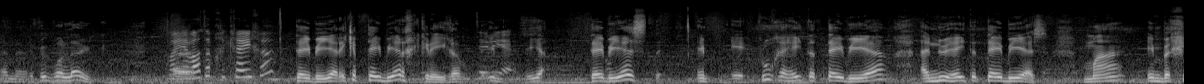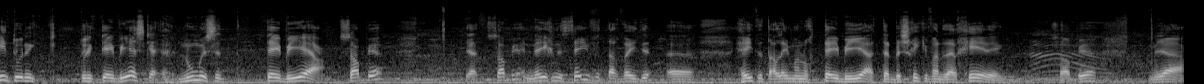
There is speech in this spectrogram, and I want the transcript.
dat vind ik wel leuk. Waar je wat hebt gekregen? TBR. Ik heb TBR gekregen. In- ja, TBS. In, in- vroeger heette het TBR en nu heet het TBS. Maar in het begin toen ik, toen ik TBS kreeg, noemen ze het TBR. Snap je? Ja, snap je? In 79 weet je, eh, heet het alleen maar nog TBR, ter beschikking van de regering. Snap je? Ja.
